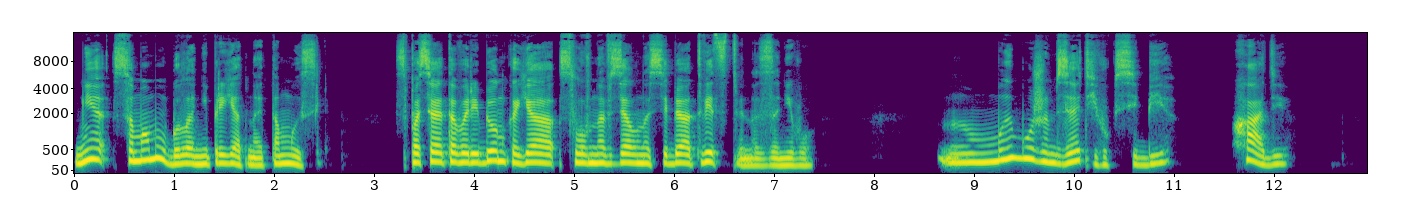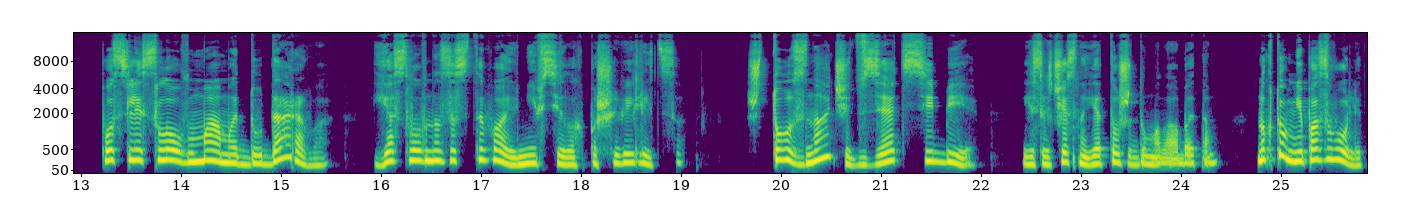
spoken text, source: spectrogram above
Мне самому была неприятна эта мысль. Спася этого ребенка, я словно взял на себя ответственность за него. Мы можем взять его к себе. Хади. После слов мамы Дударова я словно застываю, не в силах пошевелиться. Что значит взять себе? Если честно, я тоже думала об этом. Но кто мне позволит?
